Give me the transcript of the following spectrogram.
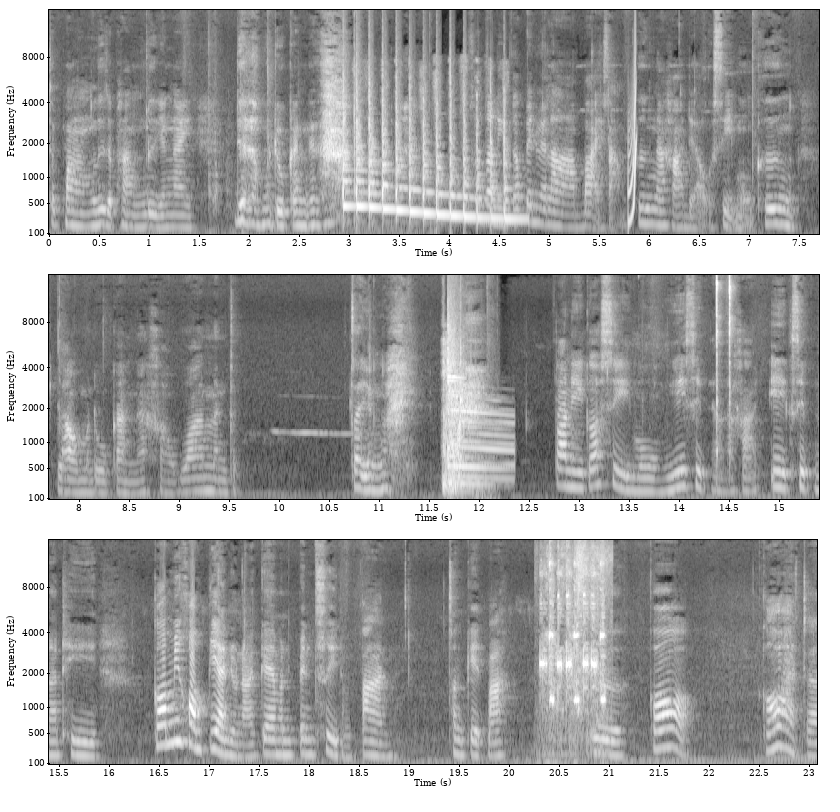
จะปังหรือจะพังหรือยังไง เดี๋ยวเรามาดูกันนะคะ อนนี้ก็เป็นเวลาบ่ายสามครึ่งนะคะ เดี๋ยวสี่โมงครึ่งเรามาดูกันนะคะ ว่ามันจะจะยังไง ตอนนี้ก็สี่โมงยี่สิบแล้วนะคะ อีกสิบนาที ก็มีความเปลี่ยนอยู่นะ แกมันเป็นสีน้ำตาล สังเกตปะเออก็ก็อาจจะ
